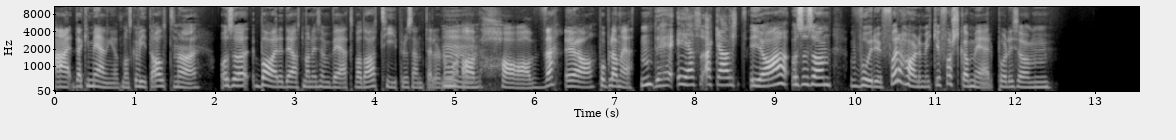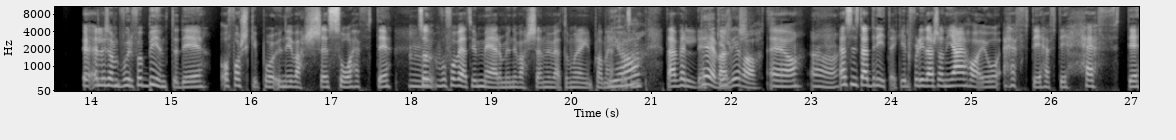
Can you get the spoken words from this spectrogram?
er Det er ikke meningen at man skal vite alt. Nei. Og så bare det at man liksom vet hva da, 10% eller noe, Mm. av havet Ja. på planeten. Det er så ekkelt. Ja, og så sånn Hvorfor har de ikke forska mer på liksom Eller sånn, hvorfor begynte de å forske på universet så heftig? Så hvorfor vet vi mer om universet enn vi vet om vår egen planet? Mm. Ja. Liksom? Det er veldig det er veldig rart. Ja. Ja. Jeg syns det er dritekkelt, fordi det er sånn Jeg har jo heftig, heftig, heftig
